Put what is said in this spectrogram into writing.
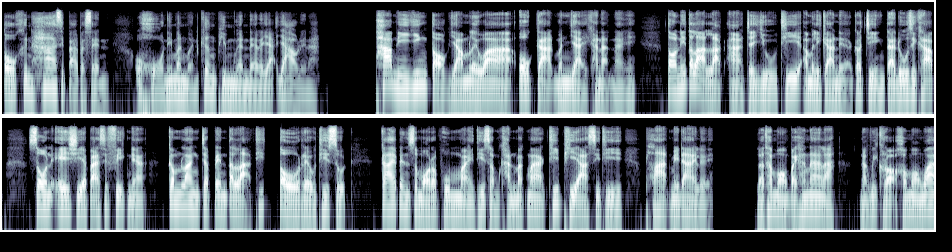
โตขึ้น 58%โอ้โห นี่มันเหมือนเครื่องพิมพ์เงินในระยะยาวเลยนะ ภาพนี้ยิ่งตอกย้ำเลยว่าโอกาสมันใหญ่ขนาดไหน ตอนนี้ตลาดหลักอาจจะอยู่ที่อเมริกาเหนือก็จริง แต่ดูสิครับ โซนเอเชียแปซิฟิกเนี่ยกำลังจะเป็นตลาดที่โตเร็วที่สุด กลายเป็นสมรภูมิใหม่ที่สำคัญมาก ๆ ที่ PRCT พลาดไม่ได้เลย แล้วถ้ามองไปข้างหน้าล่ะ นักวิเคราะห์เขามองว่า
